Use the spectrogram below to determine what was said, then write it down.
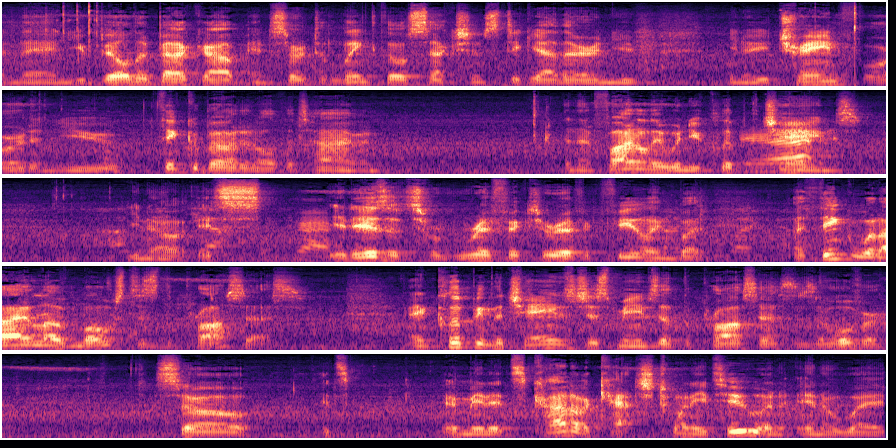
and then you build it back up and start to link those sections together, and you, you know, you train for it and you think about it all the time, and and then finally when you clip the chains, you know, it's it is a terrific, terrific feeling. But I think what I love most is the process. And clipping the chains just means that the process is over. So it's, I mean, it's kind of a catch-22 in, in a way.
